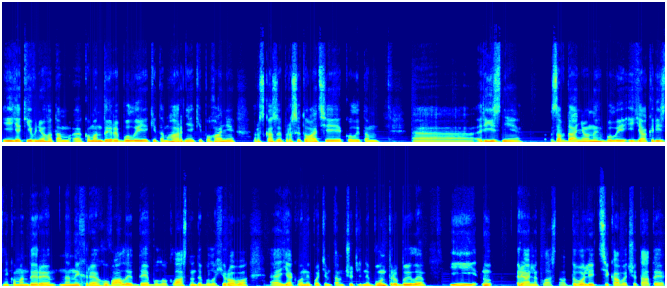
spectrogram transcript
і які в нього там е, командири були, які там гарні, які погані. Розказує про ситуації, коли там е, різні завдання у них були, і як різні командири на них реагували, де було класно, де було хірово, е, як вони потім там чуть ли не бунт робили. І ну реально класно. От доволі цікаво читати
